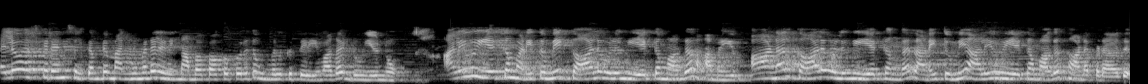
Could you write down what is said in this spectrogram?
ஹலோ எஸ்பிரன்ஸ் வெல்கம் டு மேக்னிமெண்டல் இன்னைக்கு நம்ம பார்க்க போகிறது உங்களுக்கு தெரியும். அதான் டூ யூ நோ அலைவு இயக்கம் அனைத்துமே கால ஒழுங்கு இயக்கமாக அமையும். ஆனால் கால ஒழுங்கு இயக்கங்கள் அனைத்துமே அலைவு இயக்கமாக காணப்படாது.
